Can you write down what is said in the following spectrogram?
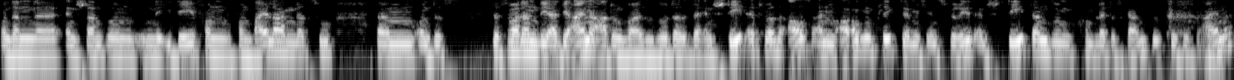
Und dann äh, entstand so ein, eine Idee von, von Beilagen dazu. Ähm, und das das war dann die, die eine Art und Weise. So, da, da, entsteht etwas aus einem Augenblick, der mich inspiriert, entsteht dann so ein komplettes Ganzes. Das ist eine.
